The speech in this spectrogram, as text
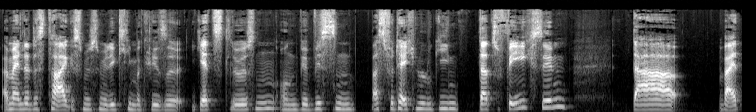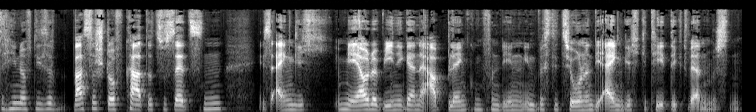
am Ende des Tages müssen wir die Klimakrise jetzt lösen und wir wissen, was für Technologien dazu fähig sind. Da weiterhin auf diese Wasserstoffkarte zu setzen, ist eigentlich mehr oder weniger eine Ablenkung von den Investitionen, die eigentlich getätigt werden müssten.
